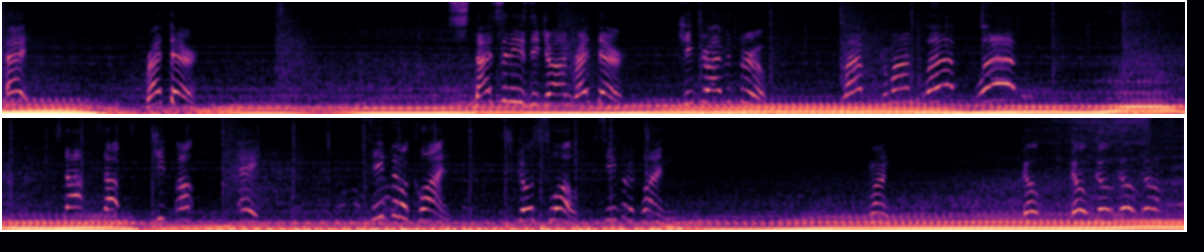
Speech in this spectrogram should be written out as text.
Hey, right there. S- Nice and easy, John, right there. Keep driving through. Left, come on, left, left. Stop, stop, keep, oh, hey. See if it'll climb. Just go slow. See if it'll climb. Come on. Go, go, go, go, go.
